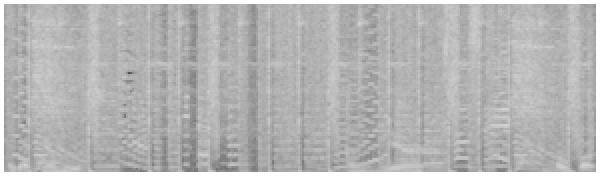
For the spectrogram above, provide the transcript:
I got your move. I'm here. Oh fuck.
